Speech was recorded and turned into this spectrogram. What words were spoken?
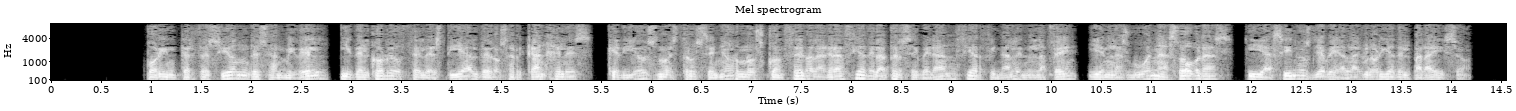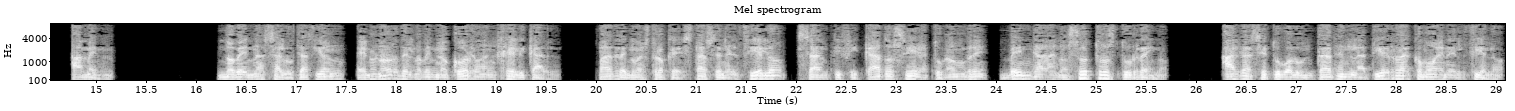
Por intercesión de San Miguel, y del correo celestial de los arcángeles, que Dios nuestro Señor nos conceda la gracia de la perseverancia final en la fe, y en las buenas obras, y así nos lleve a la gloria del paraíso. Amén. Novena salutación, en honor del noveno coro angelical. Padre nuestro que estás en el cielo, santificado sea tu nombre, venga a nosotros tu reino. Hágase tu voluntad en la tierra como en el cielo.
